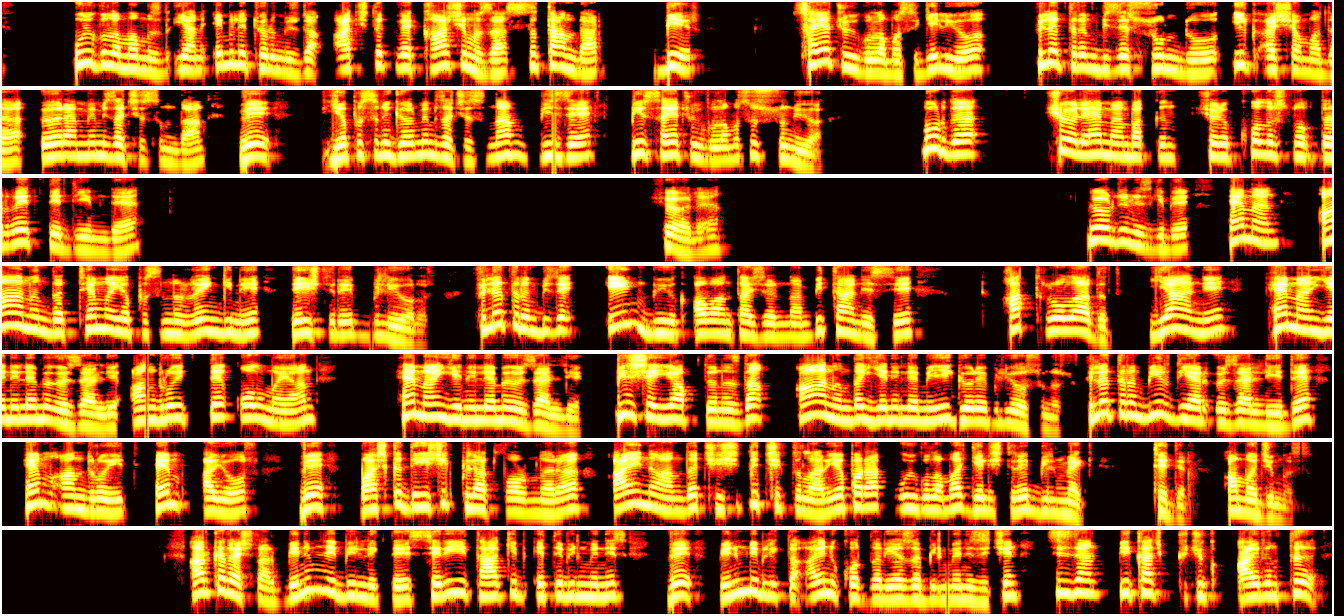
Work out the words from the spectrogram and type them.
uygulamamızda yani emülatörümüzde açtık ve karşımıza standart bir sayaç uygulaması geliyor. Flutter'ın bize sunduğu ilk aşamada öğrenmemiz açısından ve yapısını görmemiz açısından bize bir sayaç uygulaması sunuyor. Burada şöyle hemen bakın şöyle colors nokta red dediğimde şöyle gördüğünüz gibi hemen anında tema yapısının rengini değiştirebiliyoruz. Flutter'ın bize en büyük avantajlarından bir tanesi hot reloaded yani hemen yenileme özelliği. Android'de olmayan hemen yenileme özelliği. Bir şey yaptığınızda anında yenilemeyi görebiliyorsunuz. Flutter'ın bir diğer özelliği de hem Android hem iOS ve başka değişik platformlara aynı anda çeşitli çıktılar yaparak uygulama geliştirebilmektedir amacımız. Arkadaşlar benimle birlikte seriyi takip edebilmeniz ve benimle birlikte aynı kodları yazabilmeniz için sizden birkaç küçük ayrıntı,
